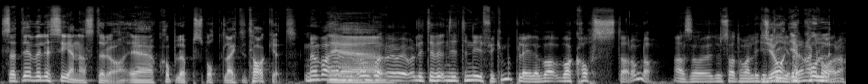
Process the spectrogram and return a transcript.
Så att det är väl det senaste då, eh, koppla upp spotlight i taket. Men vad händer, Eh, och lite, lite nyfiken på Play, vad, vad kostar de då? Alltså, du sa att de var lite Ja, dyrare jag än Akara.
